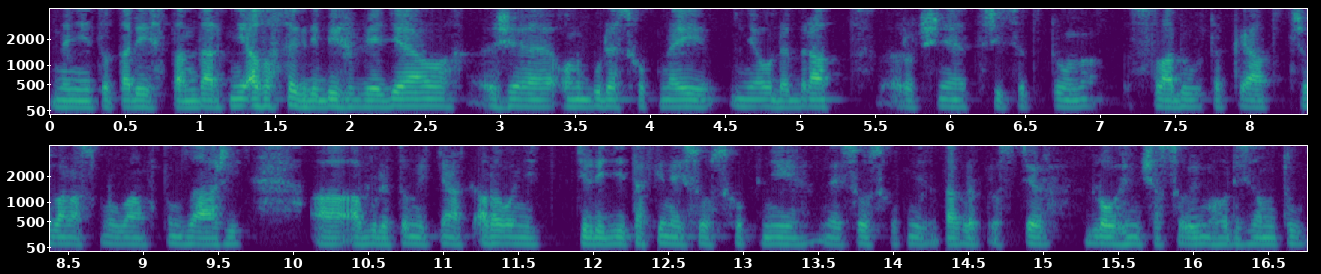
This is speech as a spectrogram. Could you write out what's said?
Není to tady standardní. A zase, kdybych věděl, že on bude schopný mě odebrat ročně 30 tun sladu, tak já to třeba nasmluvám v tom září a, a bude to mít nějak, ale oni ti lidi taky nejsou schopni, nejsou schopni to takhle prostě v dlouhým časovým horizontu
